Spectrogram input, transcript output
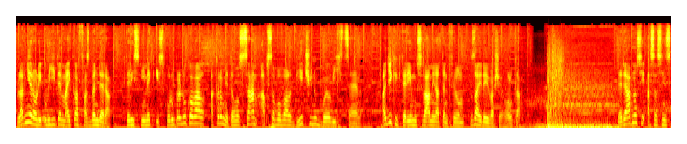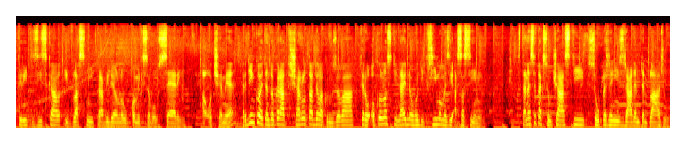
V hlavní roli uvidíte Michaela Fassbendera, který snímek i spoluprodukoval a kromě toho sám absolvoval většinu bojových scén. A díky kterému s vámi na ten film zajde i vaše holka. Nedávno si Assassin's Creed získal i vlastní pravidelnou komiksovou sérii. A o čem je? Hrdinko je tentokrát Charlotte de la Cruzová, kterou okolnosti najednou hodí přímo mezi asasíny. Stane se tak součástí soupeření s řádem templářů.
